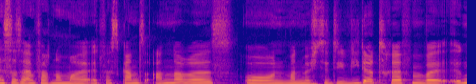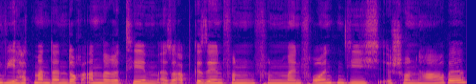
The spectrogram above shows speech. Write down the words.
ist das einfach nochmal etwas ganz anderes und man möchte die wieder treffen, weil irgendwie hat man dann doch andere Themen. Also abgesehen von, von meinen Freunden, die ich schon habe,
